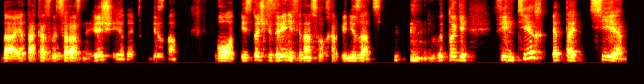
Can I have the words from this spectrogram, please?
Да, это, оказывается, разные вещи, я до этого не знал. Вот. И с точки зрения финансовых организаций. В итоге финтех – это те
